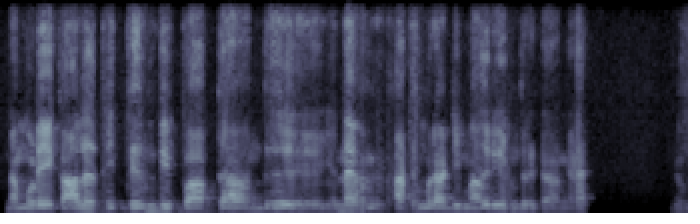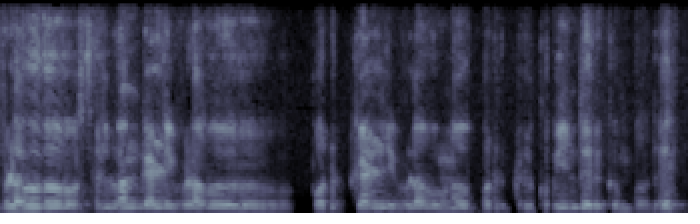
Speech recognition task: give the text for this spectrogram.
நம்முடைய காலத்தை திரும்பி பார்த்தா வந்து என்ன காட்டுமிராட்டி மாதிரி இருந்திருக்காங்க? இவ்வளவு செல்வங்கள் இவ்வளவு பொருட்கள் இவ்வளவு உணவுப் பொருட்கள் குவிந்து இருக்கும்போது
